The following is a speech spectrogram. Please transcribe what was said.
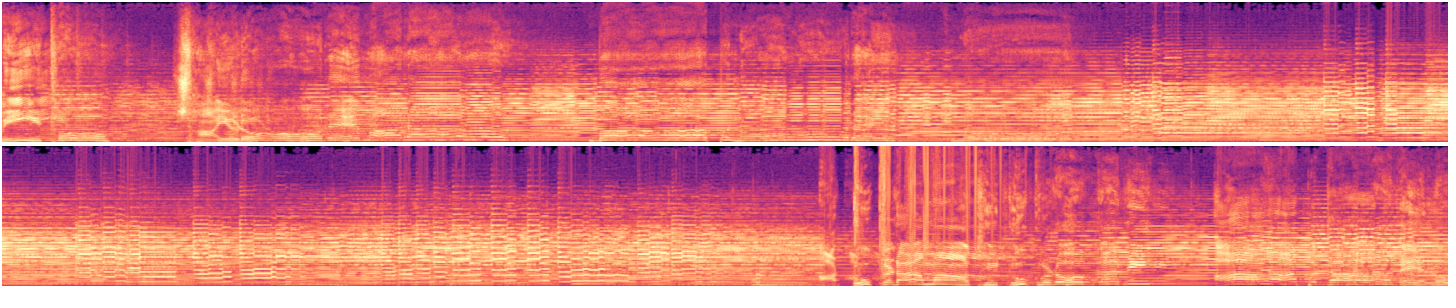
મીઠો છાંયડો રે મારા ટુકડામાંથી ટુકડો કરી આપ તારેલો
